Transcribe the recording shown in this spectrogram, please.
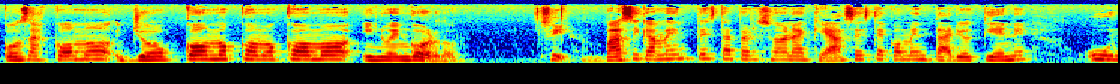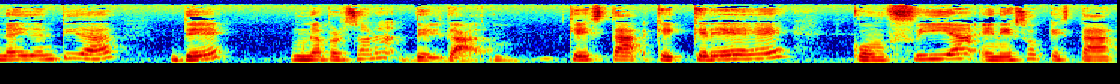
cosas como yo como, como, como y no engordo. Sí, básicamente esta persona que hace este comentario tiene una identidad de una persona delgada, que está, que cree, confía en eso que está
